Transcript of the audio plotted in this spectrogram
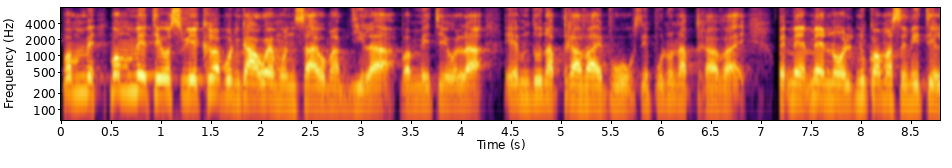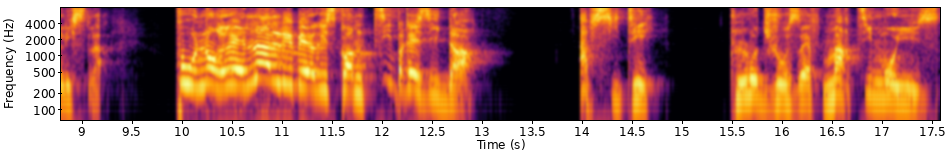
bon mettre sur écran pour nous ouais mon ça m'a dit là bon mettre là et m'dou n'a travail pour c'est pour nous n'a travail mais non nous commençons à mettre liste là pour non Renal Luberis comme petit président a cité Claude Joseph Martine Moïse.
